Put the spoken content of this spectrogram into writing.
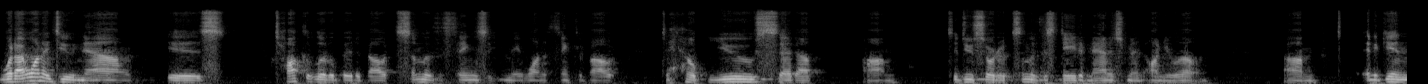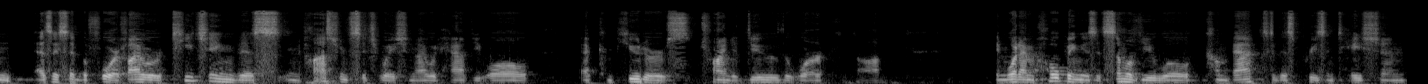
what I want to do now is talk a little bit about some of the things that you may want to think about to help you set up um, to do sort of some of this data management on your own. Um, and again, as I said before, if I were teaching this in a classroom situation, I would have you all at computers trying to do the work. Um, and what I'm hoping is that some of you will come back to this presentation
